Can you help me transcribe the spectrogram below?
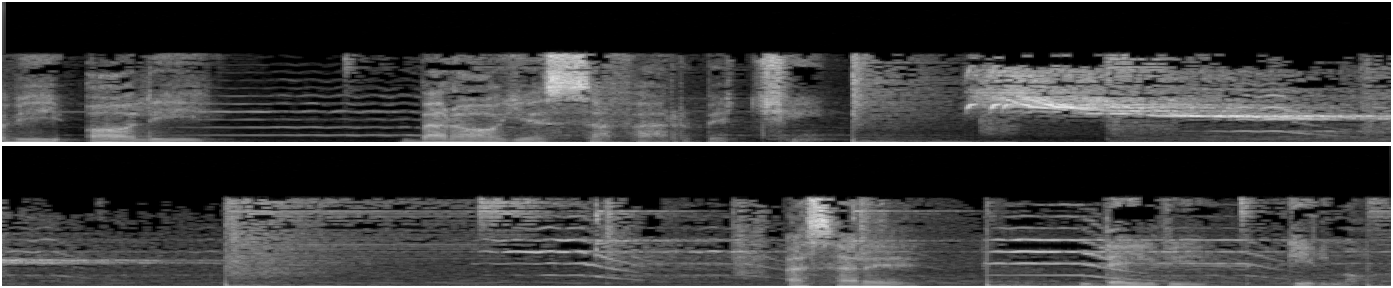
شبی عالی برای سفر به چین. اثر دیوید گیلمور.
